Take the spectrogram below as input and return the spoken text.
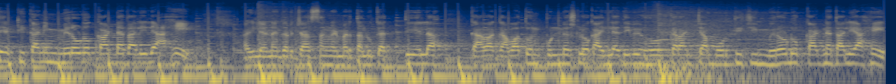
ते ठिकाणी मिरवणूक काढण्यात आलेली आहे. अहिल्यानगरच्या संगमनेर तालुक्यातील गावागावातून पुण्यश्लोक अहिल्यादेवी होळकरांच्या मूर्तीची मिरवणूक काढण्यात आली आहे.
